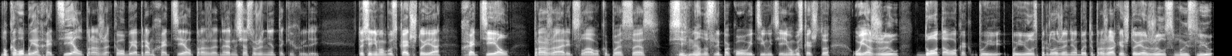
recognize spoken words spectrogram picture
Ну, кого бы я хотел прожать? Кого бы я прям хотел прожать? Наверное, сейчас уже нет таких людей. То есть я не могу сказать, что я хотел прожарить Славу КПСС, Семена Слепакова и Тимати. Я не могу сказать, что «Ой, я жил до того, как появи- появилось предложение об этой прожарке, что я жил с мыслью,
